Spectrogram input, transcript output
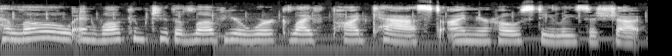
Hello, and welcome to the Love Your Work Life podcast. I'm your host, Elisa Shuck.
